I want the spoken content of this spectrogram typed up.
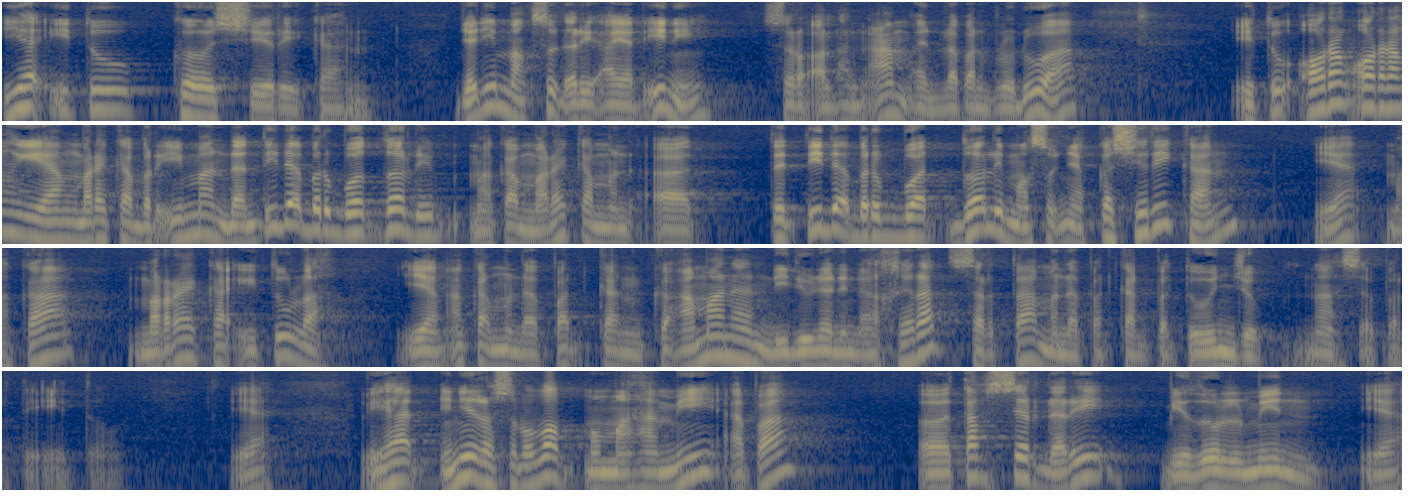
yaitu kesyirikan. Jadi maksud dari ayat ini surah Al-An'am ayat 82 itu orang-orang yang mereka beriman dan tidak berbuat dolim maka mereka men, uh, tidak berbuat dolim maksudnya kesyirikan ya maka mereka itulah yang akan mendapatkan keamanan di dunia dan akhirat serta mendapatkan petunjuk. Nah seperti itu ya. Lihat ini Rasulullah memahami apa? E, tafsir dari bidulmin ya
